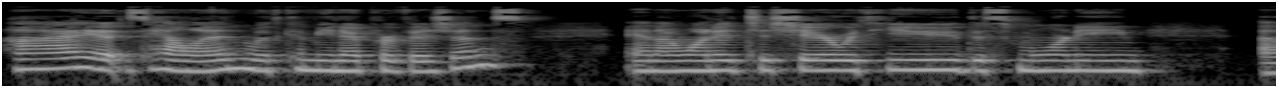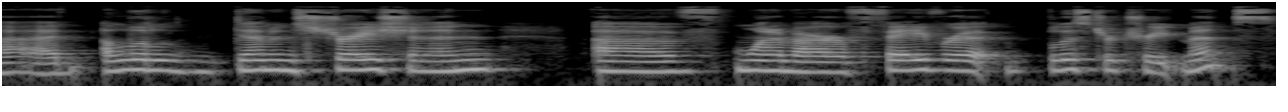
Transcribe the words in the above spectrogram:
Hi, it's Helen with Camino Provisions, and I wanted to share with you this morning uh, a little demonstration of one of our favorite blister treatments.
